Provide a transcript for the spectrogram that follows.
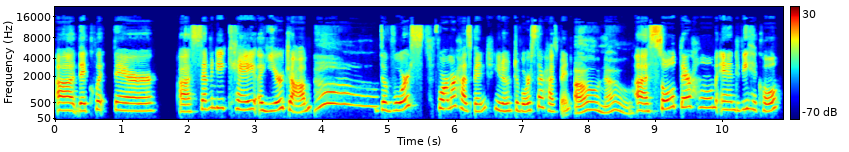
uh, they quit their uh 70k a year job, divorced former husband, you know, divorced their husband, Oh no. uh, sold their home and vehicle.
